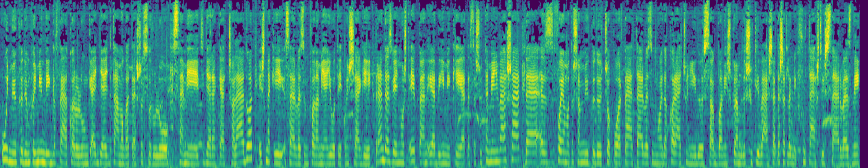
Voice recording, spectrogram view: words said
Úgy működünk, hogy mindig felkarolunk egy-egy támogatásra szoruló személyt, gyereket, családot, és neki szervezünk valamilyen jótékonysági rendezvény. Most éppen Érdi Imikéért ezt a süteményvásár, de ez folyamatosan működő csoport, tehát tervezünk majd a karácsonyi időszakban is különböző sütivásárt, esetleg még futást is szervezni.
